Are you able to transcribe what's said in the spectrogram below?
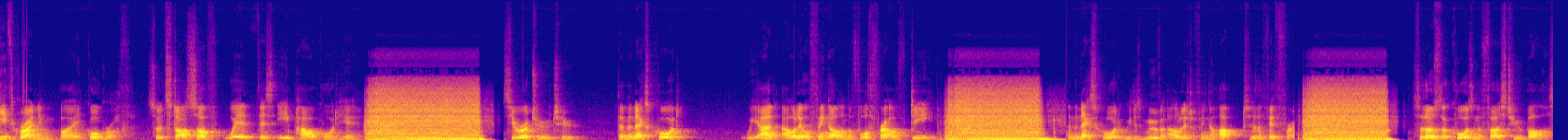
Teeth Grinding by Gorgoroth. So it starts off with this E power chord here. 0, 2, 2. Then the next chord, we add our little finger on the fourth fret of D. And the next chord, we just move our little finger up to the fifth fret. So those are the chords in the first two bars.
